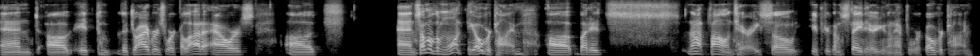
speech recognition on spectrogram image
And uh, it the drivers work a lot of hours. And some of them want the overtime, uh, but it's not voluntary. So if you're going to stay there, you're going to have to work overtime.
